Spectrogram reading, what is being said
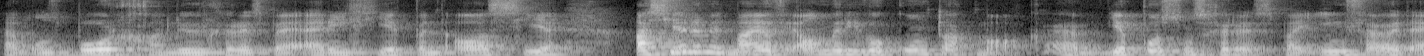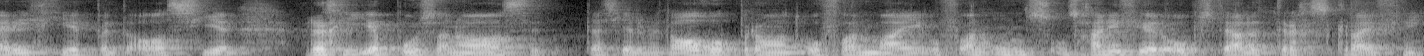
ehm, ons borg gaan loer gerus by rg.ac. As jy met my of Elmarie wil kontak maak, ehm um, e-pos ons gerus by info@rg.ac. Rig die e-pos aan haar as jy met haar wil praat of aan my of aan ons. Ons gaan nie vir julle opstelle terugskryf nie,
